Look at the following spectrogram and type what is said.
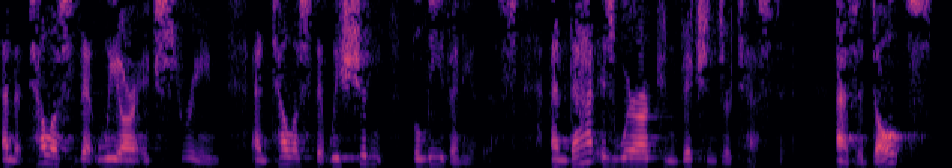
and that tell us that we are extreme and tell us that we shouldn't believe any of this. And that is where our convictions are tested as adults,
